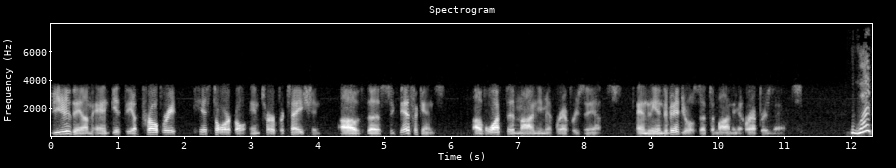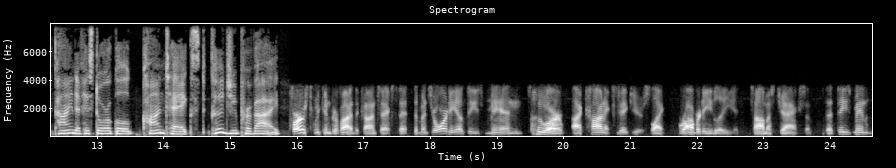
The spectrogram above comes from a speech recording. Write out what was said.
view them and get the appropriate historical interpretation of the significance of what the monument represents and the individuals that the monument represents. What kind of historical context could you provide? First, we can provide the context that the majority of these men who are iconic figures like Robert E. Lee and Thomas Jackson, that these men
